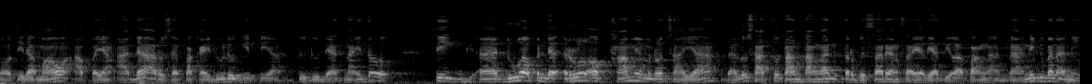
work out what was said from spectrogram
mau tidak mau apa yang ada harus saya pakai dulu gitu ya to do that. Nah itu tiga, uh, dua rule of thumb yang menurut saya, lalu satu tantangan terbesar yang saya lihat di lapangan. Nah, ini gimana nih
